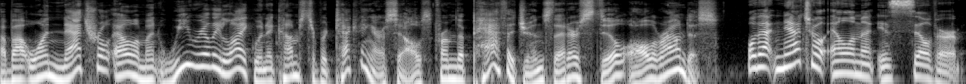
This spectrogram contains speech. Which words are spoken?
about one natural element we really like when it comes to protecting ourselves from the pathogens that are still all around us. Well, that natural element is silver.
